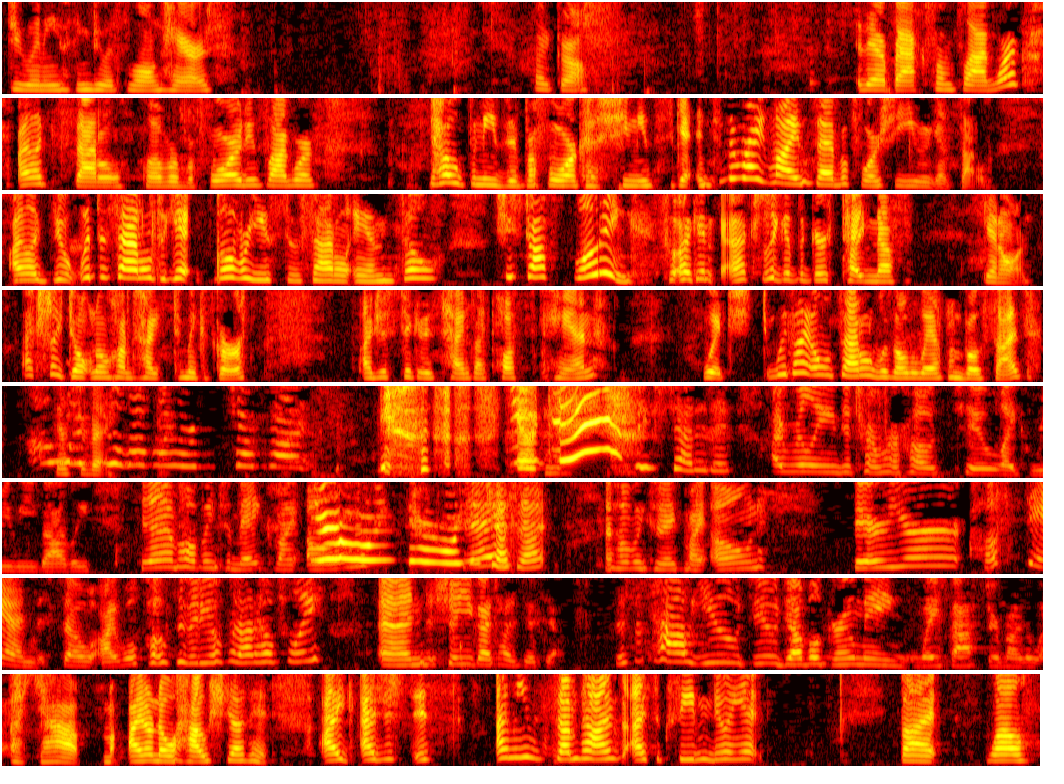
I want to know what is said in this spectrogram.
do anything to its long hairs. Good girl. They're back from flag work. I like to saddle Clover before I do flag work. Hope needs it before because she needs to get into the right mindset before she even gets saddled. I like to do it with the saddle to get Clover used to the saddle and so she stops floating so I can actually get the girth tight enough get on. I actually don't know how tight, to make a girth. I just stick it as tight as I possibly can, which with my old saddle was all the way up on both sides oh, yesterday. you did? she shedded it. I really need to trim her hose too, like really badly. Today I'm hoping to make my own. Your horse, your horse chestnut. I'm hoping to make my own farrier hoof stand. So I will post a video for that hopefully and show you guys how to do it too. This is how you do double grooming way faster, by the way. Uh, yeah, I don't know how she does it. I, I just, it's, I mean, sometimes I succeed in doing it, but, well,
